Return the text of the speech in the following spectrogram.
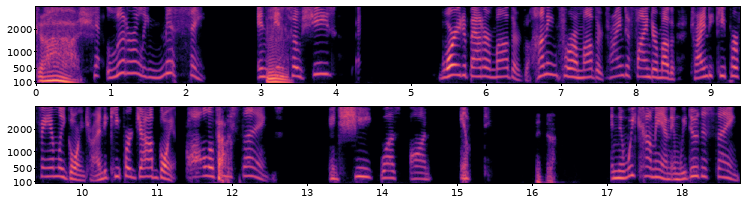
gosh! Yeah, literally missing, and mm. and so she's worried about her mother, hunting for her mother, trying to find her mother, trying to keep her family going, trying to keep her job going, all of these things. And she was on empty. Yeah. And then we come in and we do this thing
